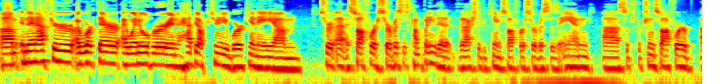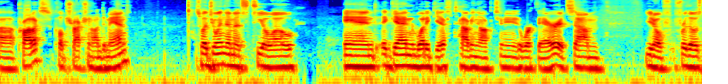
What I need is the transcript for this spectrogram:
Um, and then after I worked there, I went over and I had the opportunity to work in a um, sort of a software services company that, that actually became software services and uh, subscription software uh, products called Traction on Demand. So I joined them as COO. And again, what a gift having the opportunity to work there. It's um, you know, for those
